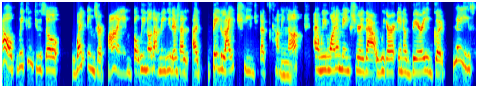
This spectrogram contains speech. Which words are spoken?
help. We can do so when things are fine, but we know that maybe there's a, a big life change that's coming mm. up. And we want to make sure that we are in a very good place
